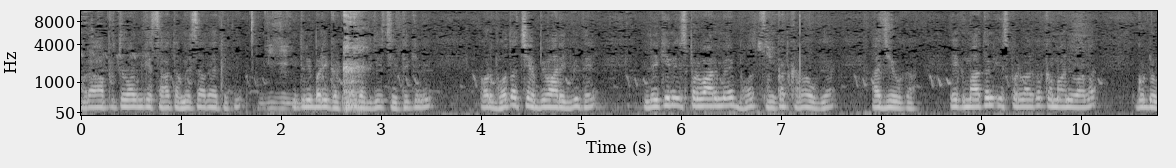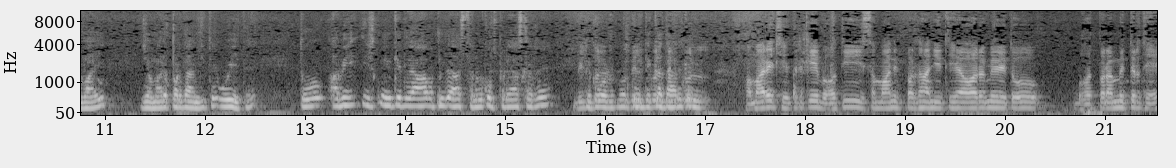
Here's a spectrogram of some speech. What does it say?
और आप तो उनके साथ हमेशा रहते थे। इतनी बड़ी घटना घट गई क्षेत्र के लिए और बहुत अच्छे व्यवहारिक भी थे। लेकिन इस परिवार में बहुत संकट खड़ा हो गया आजीविका। एक मात्र इस परिवार का कमाने वाला गुड्डू भाई जो हमारे प्रधान जी थे वही थे। तो अभी इस इनके आप अपने स्थान में कुछ प्रयास कर रहे हैं? बिल्कुल दिक्कत आ रही? हमारे क्षेत्र के बहुत ही सम्मानित प्रधान जी थे और मेरे तो बहुत परम मित्र थे।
